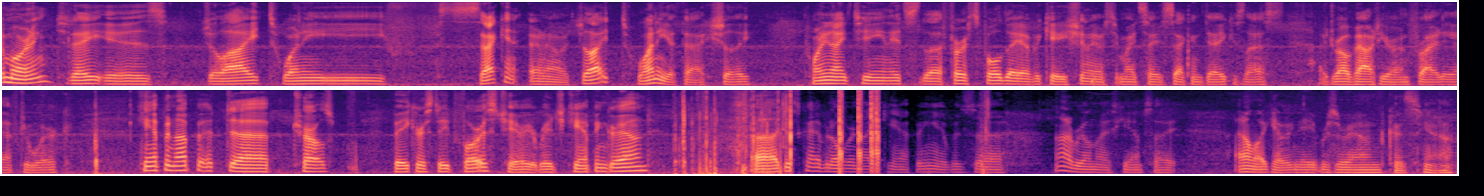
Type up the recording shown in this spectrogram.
Good morning. Today is July 22nd, I don't know, July 20th actually, 2019. It's the first full day of vacation. I guess you might say second day because last I drove out here on Friday after work. Camping up at uh, Charles Baker State Forest, Cherry Ridge Camping Ground. Uh, just kind of an overnight camping. It was uh, not a real nice campsite. I don't like having neighbors around because, you know,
